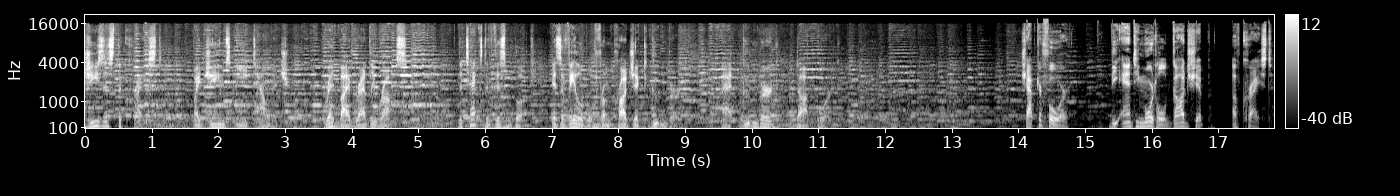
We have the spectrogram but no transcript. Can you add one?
Jesus the Christ by James E. Talmage. Read by Bradley Ross. The text of this book is available from Project Gutenberg at gutenberg.org. Chapter 4 The Antemortal Godship of Christ.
